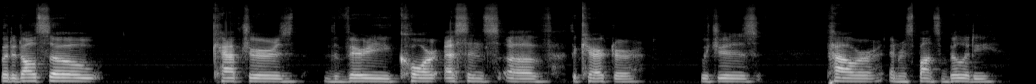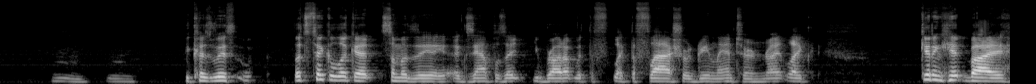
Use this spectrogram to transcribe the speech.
but it also captures the very core essence of the character, which is power and responsibility. hmm, hmm. Because with let's take a look at some of the examples that you brought up with the like the Flash or Green Lantern, right? Like getting hit by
